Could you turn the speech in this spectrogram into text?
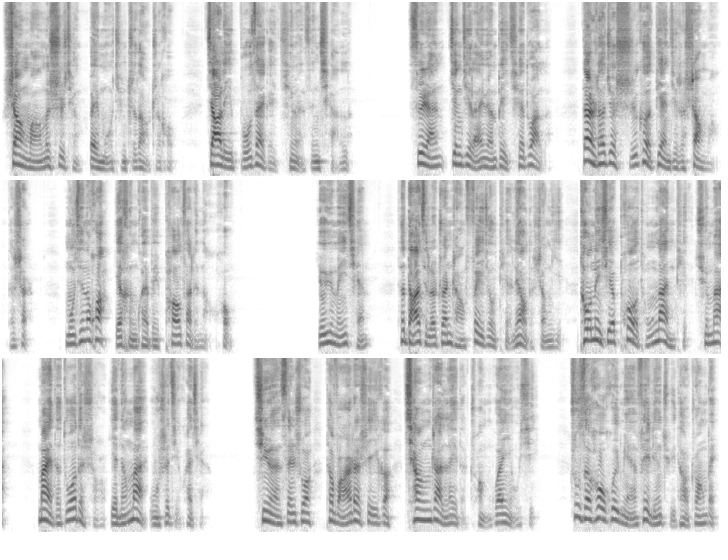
上网的事情被母亲知道之后，家里不再给秦远森钱了。虽然经济来源被切断了，但是他却时刻惦记着上网的事儿。母亲的话也很快被抛在了脑后。由于没钱，他打起了砖厂废旧铁料的生意，偷那些破铜烂铁去卖。卖的多的时候也能卖五十几块钱。秦远森说，他玩的是一个枪战类的闯关游戏，注册后会免费领取一套装备，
